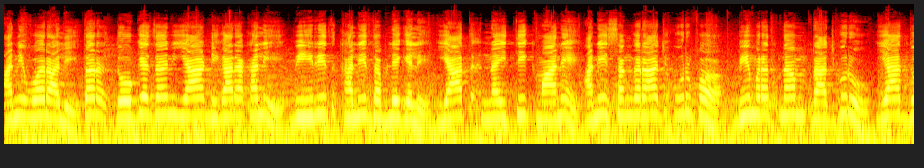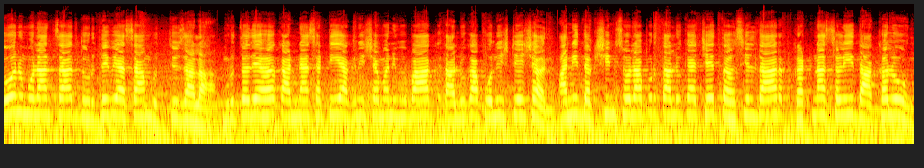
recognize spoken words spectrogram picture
आणि वर आली. तर दोघे जण या ढिगाऱ्याखाली विहिरीत खाली दबले गेले. यात नैतिक माने आणि संगराज उर्फ भीमरत्नम राजगुरू या दोन मुलांचा दुर्दैवी असा मृत्यू झाला. मृतदेह काढण्यासाठी अग्निशमन विभाग तालुका पोलीस स्टेशन आणि दक्षिण सोलापूर तालुक्याचे तहसीलदार घटनास्थळी दाखल होऊन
